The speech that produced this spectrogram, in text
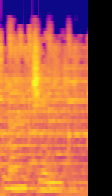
Slow Jim.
